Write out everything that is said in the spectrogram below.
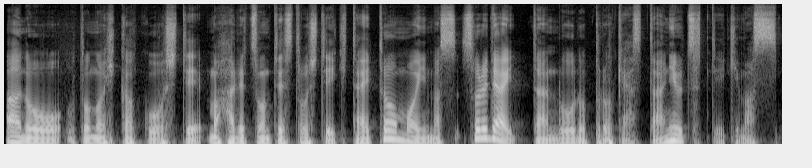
あの音の比較をして、まあ、破裂音テストをしていきたいと思います。それでは一旦ロードプロキャスターに移っていきます。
